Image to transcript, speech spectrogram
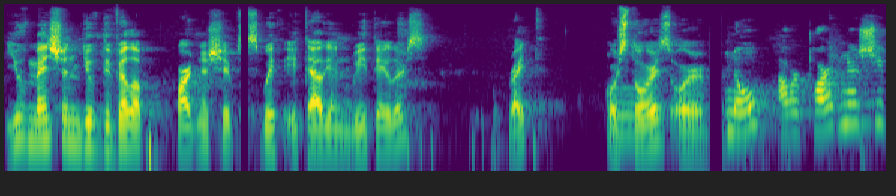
you've mentioned you've developed partnerships with Italian retailers, right? Or stores, or No, our partnership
